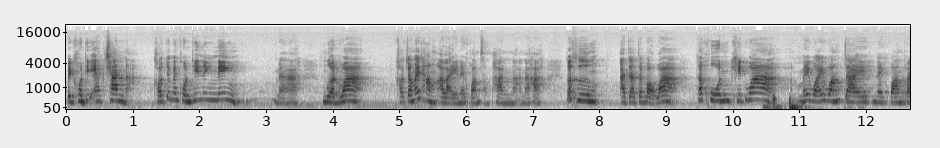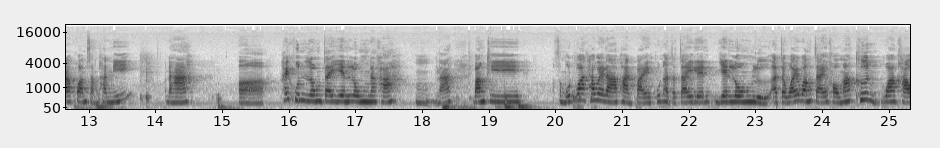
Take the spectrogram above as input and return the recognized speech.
เป็นคนที่แอคชั่นอะเขาจะเป็นคนที่นิ่งๆนะเหมือนว่าเขาจะไม่ทำอะไรในความสัมพันธ์นะนะคะ ก็คืออาจจะจะบอกว่า ถ้าคุณคิดว่าไม่ไว้วางใจในความรักความสัมพันธ์นี้นะคะ ให้คุณลงใจเย็นลงนะคะนะบางทีสมมติว่าถ้าเวลาผ่านไปคุณอาจจะใจเย็นเย็นลง หรืออาจจะไว้วางใจเขามากขึ้นว่าเขา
